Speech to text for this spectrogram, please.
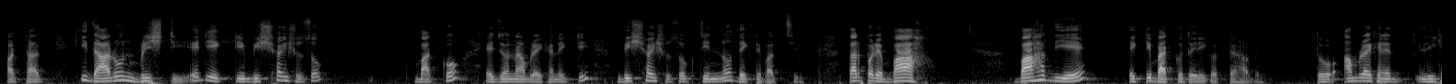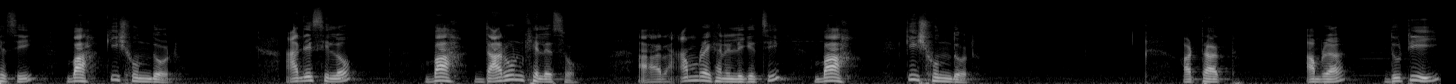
অর্থাৎ কি দারুণ বৃষ্টি। এটি একটি বিস্ময়সূচক বাক্য। এজন্য আমরা এখানে একটি বিস্ময়সূচক চিহ্ন দেখতে পাচ্ছি। তারপরে বাহ। বাহ দিয়ে একটি বাক্য তৈরি করতে হবে। তো আমরা এখানে লিখেছি, বাহ, কি সুন্দর। আগে ছিল, বাহ, দারুণ খেলেছো। আর আমরা এখানে লিখেছি, বাহ, কি সুন্দর। অর্থাৎ আমরা দুটিই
